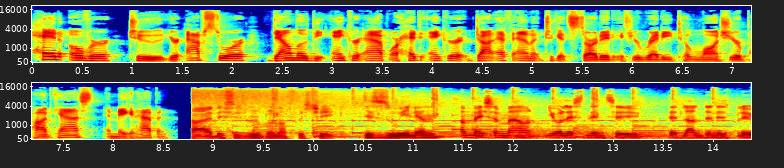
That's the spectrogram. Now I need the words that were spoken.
Head over to your app store, download the Anchor app, or head to anchor.fm to get started if you're ready to launch your podcast and make it happen. Hi, this is Ruben Loftus Cheek. This is Willian. I'm Mason Mount. You're listening to the London is Blue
